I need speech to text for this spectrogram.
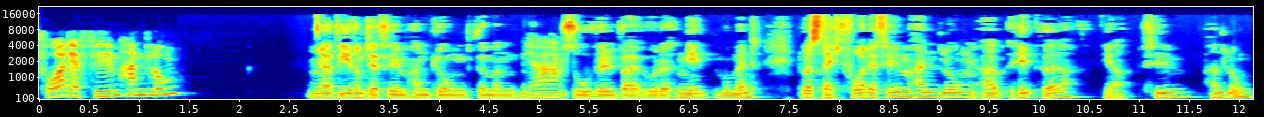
vor der Filmhandlung. Ja, während der Filmhandlung, wenn man Ja. so will, weil, oder, nee, Moment, du hast recht, vor der Filmhandlung, aber, äh, ja, Filmhandlung,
